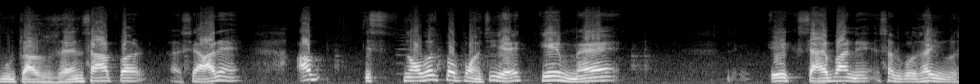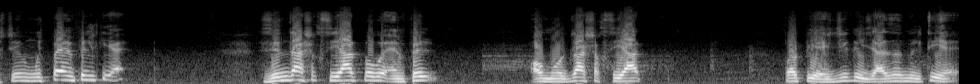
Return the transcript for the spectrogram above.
मुमताज़ हुसैन साहब पर ऐसे आ रहे हैं। अब इस नौबत पर पहुँची है कि मैं एक साहिबा ने सरगोजा यूनिवर्सिटी में मुझ पर एम किया है। ज़िंदा शख्सियात पर वो एम और मुर्दा शख्सियात पर पीएचडी की इजाज़त मिलती है।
